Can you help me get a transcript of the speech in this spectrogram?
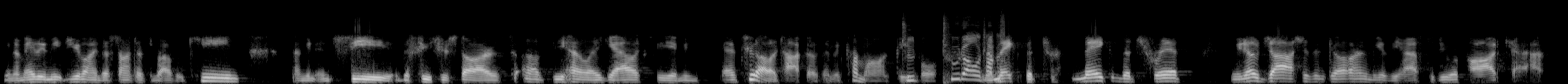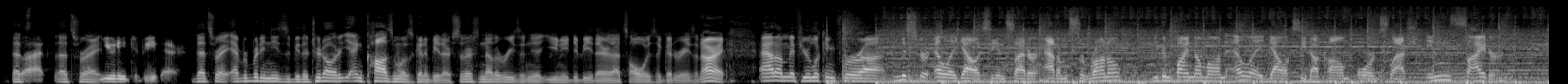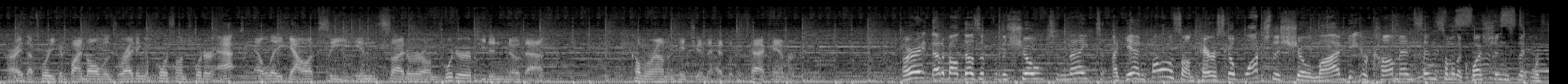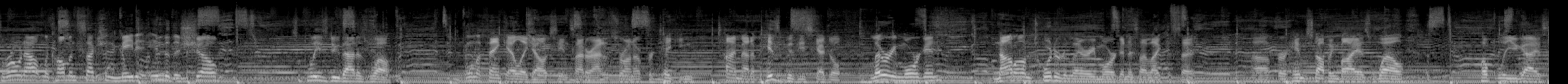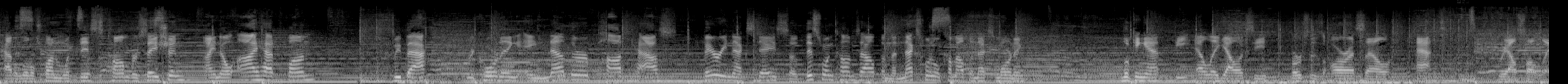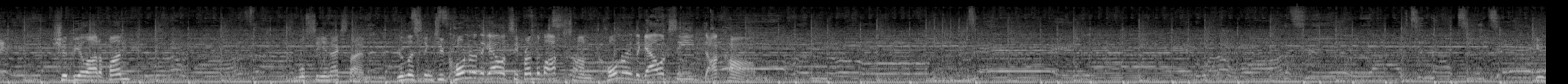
you know, maybe meet Giovanni Dos Santos and Robbie Keane. I mean, and see the future stars of the LA Galaxy. I mean, and two dollar tacos. I mean, come on, people. Two dollar You know, tacos. make the tr- make the trip. We know Josh isn't going because he has to do a podcast. That's that's right. you need to be there. That's right. Everybody needs to be there. Two dollars, and Cosmo is going to be there. So there's another reason that you need to be there. That's always a good reason. All right, Adam. If you're looking for uh, Mr. LA Galaxy Insider Adam Serrano, you can find him on lagalaxy.com forward slash insider. All right, that's where you can find all of his writing. Of course, on Twitter at LA Galaxy Insider on Twitter. If you didn't know that, come around and hit you in the head with a tack hammer. All right, that about does it for the show tonight. Again, follow us on Periscope. Watch this show live. Get your comments in. Some of the questions that were thrown out in the comments section made it into the show. So please do that as well. I want to thank LA Galaxy insider Adam Serrano for taking time out of his busy schedule. Larry Morgan, not on Twitter, Larry Morgan, as I like to say, uh, for him stopping by as well. Hopefully, you guys had a little fun with this conversation. I know I had fun. We'll be back recording another podcast very next day. So this one comes out, then the next one will come out the next morning. Looking at the LA Galaxy versus RSL at Real Salt Lake. Should be a lot of fun. We'll see you next time. You're listening to Corner of the Galaxy from the box on cornerofthegalaxy.com.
